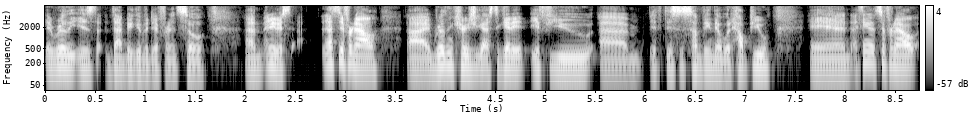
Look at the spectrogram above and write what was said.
it really is that big of a difference. So, um, anyways, that's it for now. I really encourage you guys to get it if you um, if this is something that would help you. And I think that's it for now.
